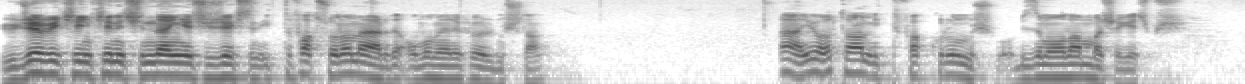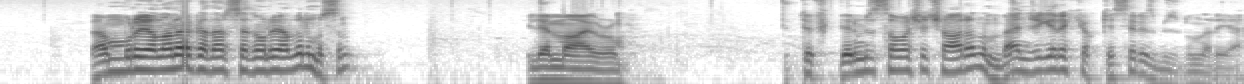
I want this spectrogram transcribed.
Yüce Viking'in içinden geçeceksin. İttifak sona mı erdi? Oğlum herif ölmüş lan. Ha yo tamam ittifak kurulmuş. Bizim oğlan başa geçmiş. Ben buraya alana kadar sen oraya alır mısın? Bilemiyorum. Müttefiklerimizi savaşa çağıralım. Bence gerek yok. Keseriz biz bunları ya.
